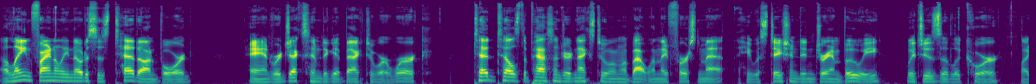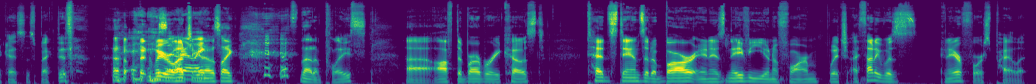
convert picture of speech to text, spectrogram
Elaine finally notices Ted on board and rejects him to get back to her work. Ted tells the passenger next to him about when they first met. He was stationed in Drambuie, which is a liqueur, like I suspected. when we were it watching it. I was like, that's not a place. Uh, off the Barbary coast. Ted stands at a bar in his Navy uniform, which I thought he was an Air Force pilot,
